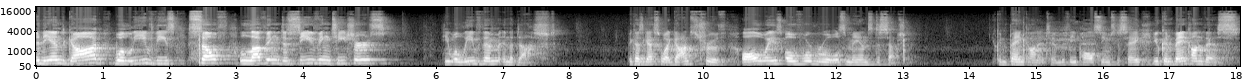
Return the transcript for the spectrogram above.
In the end, God will leave these self loving, deceiving teachers, He will leave them in the dust. Because guess what? God's truth always overrules man's deception. You can bank on it, Timothy, Paul seems to say. You can bank on this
